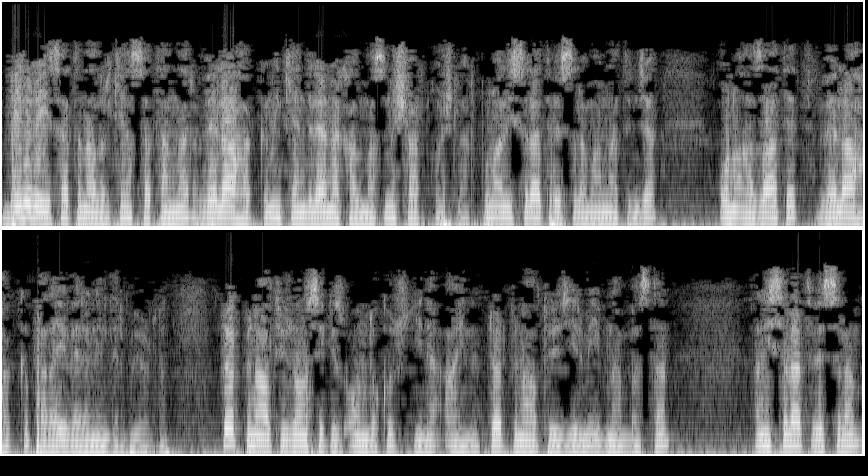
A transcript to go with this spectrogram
Berire'yi satın alırken satanlar vela hakkının kendilerine kalmasını şart koşlar. Bunu aleyhissalatü vesselam anlatınca onu azat et vela hakkı parayı verenindir buyurdu. 4618 19 yine aynı. 4620 İbn Abbas'tan Aleyhissalatü Vesselam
